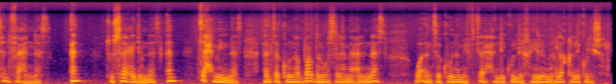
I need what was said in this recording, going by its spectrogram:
تنفع الناس أن تساعد الناس أن تحمي الناس أن تكون بردا وسلاما على الناس وأن تكون مفتاحا لكل خير مغلقا لكل شر.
